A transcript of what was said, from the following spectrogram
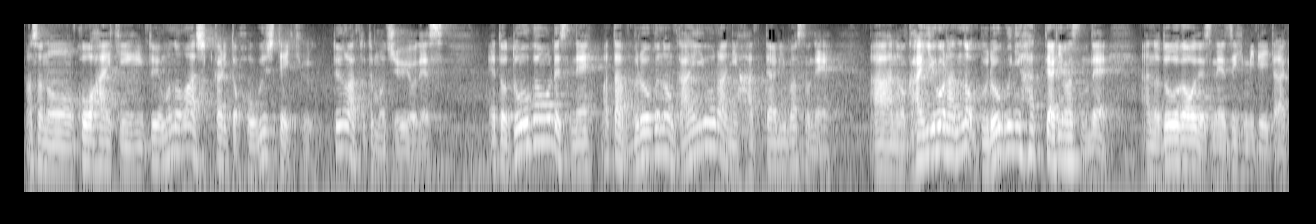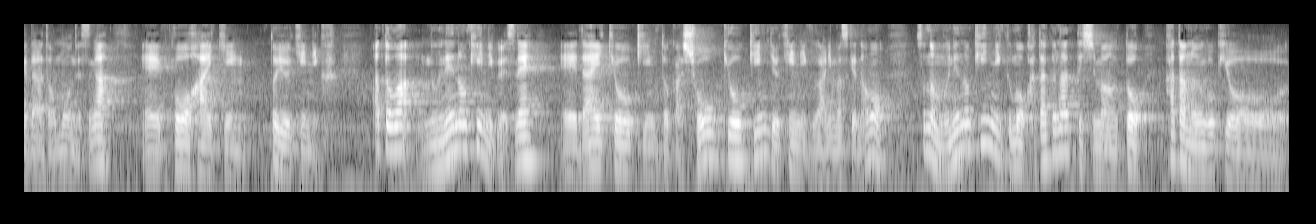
まあ、その広背筋というものはしっかりとほぐしていくというのがとても重要です、えっと、動画をですねまたブログの概要欄に貼ってありますのであの概要欄のブログに貼ってありますのであの動画をですねぜひ見ていただけたらと思うんですが、えー、広背筋という筋肉。あとは胸の筋肉ですね、えー、大胸筋とか小胸筋という筋肉がありますけどもその胸の筋肉も硬くなってしまうと肩の動きを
